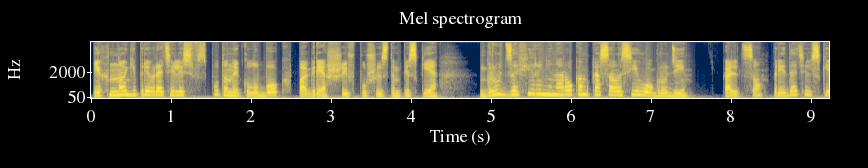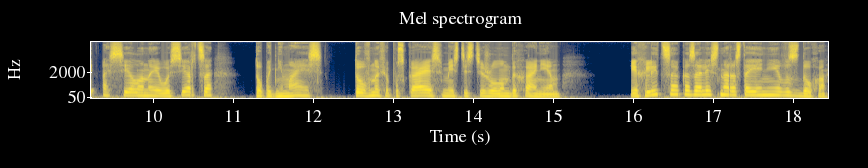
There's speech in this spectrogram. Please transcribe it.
Их ноги превратились в спутанный клубок, погрязший в пушистом песке. Грудь Зафиры ненароком касалась его груди. Кольцо предательски осело на его сердце, то поднимаясь, то вновь опускаясь вместе с тяжелым дыханием. Их лица оказались на расстоянии вздоха.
